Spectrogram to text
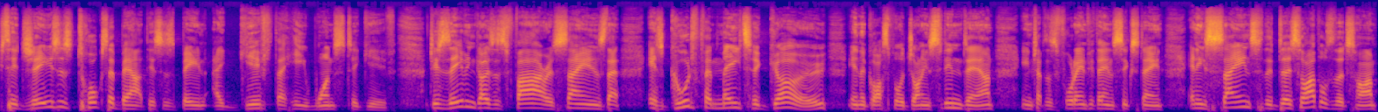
you see, Jesus talks about this as being a gift that he wants to give. Jesus even goes as far as saying that it's good for me to go in the Gospel of John. He's sitting down in chapters 14, 15, and 16, and he's saying to the disciples of the time,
